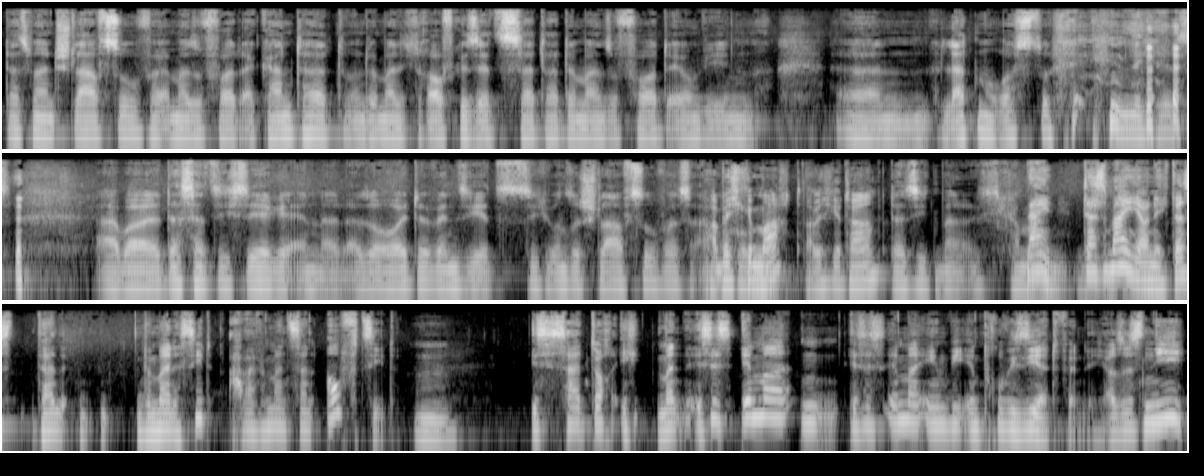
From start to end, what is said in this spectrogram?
dass man Schlafsofa immer sofort erkannt hat. Und wenn man sich draufgesetzt hat, hatte man sofort irgendwie einen, äh, Lattenrost oder ähnliches. Aber das hat sich sehr geändert. Also heute, wenn Sie jetzt sich unsere Schlafsofas angucken. Habe ich gemacht, habe ich getan. Da sieht man, das kann man. Nein, das meine ich auch nicht. Das, da, wenn man es sieht, aber wenn man es dann aufzieht, ist es halt doch, ich, man, es ist immer, es ist immer irgendwie improvisiert, finde ich. Also es ist nie,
